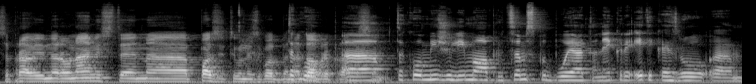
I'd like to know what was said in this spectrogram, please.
Se pravi, naravnani ste na pozitivne zgodbe, tako, na dobre prakse. Uh, tako mi želimo predvsem spodbujati, ne, ker etika je zelo um,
